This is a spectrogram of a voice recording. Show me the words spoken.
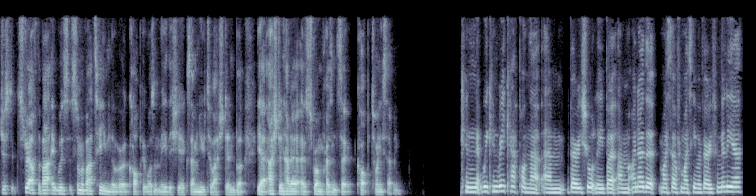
just straight off the bat, it was some of our team that were at COP. It wasn't me this year because I'm new to Ashden. But yeah, Ashden had a, a strong presence at COP 27 can we can recap on that um, very shortly but um, I know that myself and my team are very familiar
